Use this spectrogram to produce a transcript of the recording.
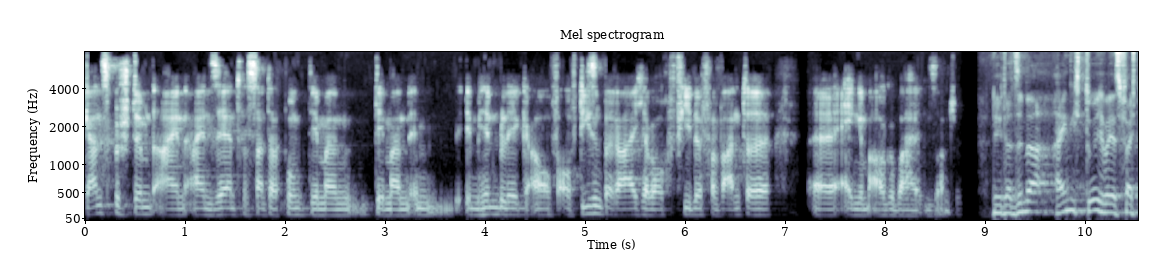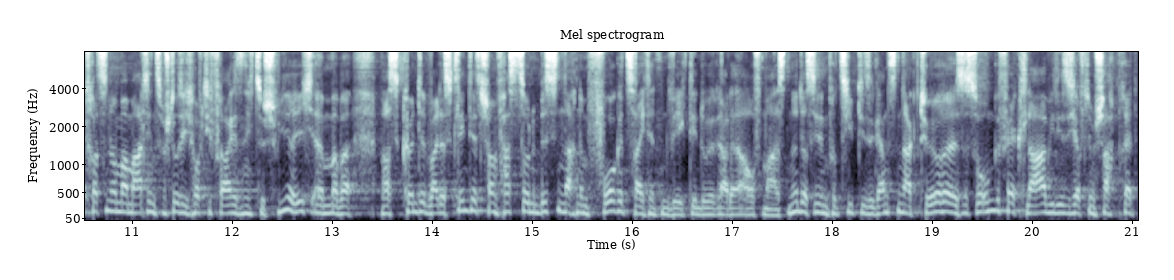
ganz bestimmt ein, ein sehr interessanter Punkt, den man, den man im, im Hinblick auf, auf diesen Bereich, aber auch viele Verwandte äh, eng im Auge behalten sollte. Nee, dann sind wir eigentlich durch, aber jetzt vielleicht trotzdem nochmal, Martin, zum Schluss. Ich hoffe, die Frage ist nicht zu schwierig, ähm, aber was könnte, weil das klingt jetzt schon fast so ein bisschen nach einem vorgezeichneten Weg, den du gerade aufmachst, ne? dass im Prinzip diese ganzen Akteure, es ist so ungefähr klar, wie die sich auf dem Schachbrett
